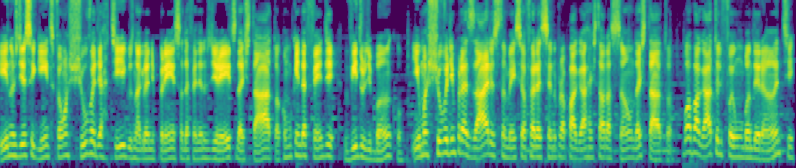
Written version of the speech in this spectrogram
E nos dias seguintes foi uma chuva de artigos na grande imprensa defendendo os direitos da estátua, como quem defende vidro de banco, e uma chuva de empresários também se oferecendo para pagar a restauração da estátua. Borba Gato ele foi um bandeirante,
